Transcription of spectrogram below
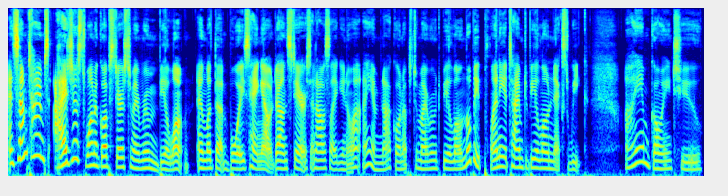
And sometimes I just want to go upstairs to my room and be alone and let the boys hang out downstairs. And I was like, you know what? I am not going up to my room to be alone. There'll be plenty of time to be alone next week. I am going to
